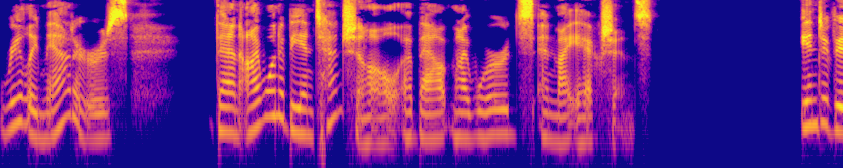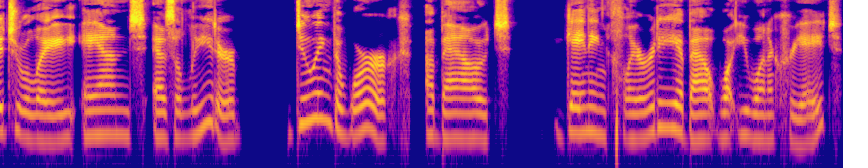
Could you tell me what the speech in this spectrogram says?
really matters, then I want to be intentional about my words and my actions. Individually and as a leader, doing the work about gaining clarity about what you want to create,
